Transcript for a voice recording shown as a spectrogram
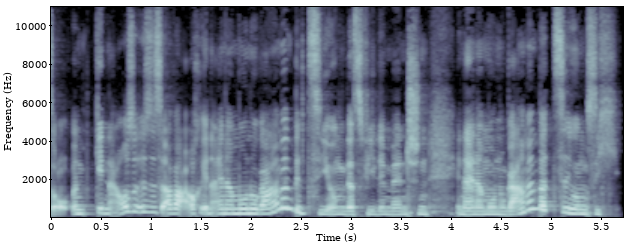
So und genauso ist es aber auch in einer monogamen Beziehung, dass viele Menschen in einer monogamen Beziehung sich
